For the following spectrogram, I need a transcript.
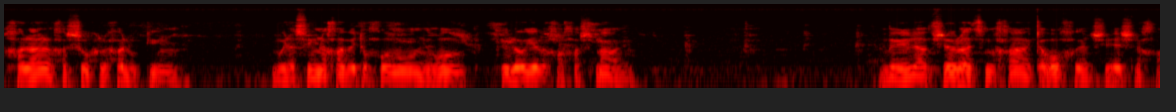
חלל חשוך לחלוטין, ולשים לך בתוכו נרות, כי לא יהיה לך חשמל, ולאפשר לעצמך את האוכל שיש לך,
